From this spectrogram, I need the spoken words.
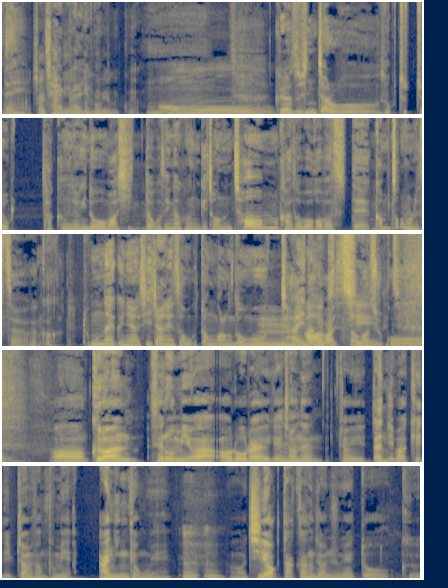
네, 어, 잘 팔리고. 판매되고 있고요. 음. 오. 그래도 진짜로 속초 쪽 닭강정이 너무 맛있다고 생각한 게 저는 처음 가서 먹어봤을 때 깜짝 놀랐어요. 그러니까 동네 그냥 시장에서 먹던 거랑 너무 음. 차이 나게 아, 맛있어가지고 그치, 그치, 그치. 어, 그런 세로미와 어, 로라에게 음. 저는 저희 딴지마켓 입점 상품이 아닌 경우에 응, 응. 어, 지역 닭강정 중에 또 그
